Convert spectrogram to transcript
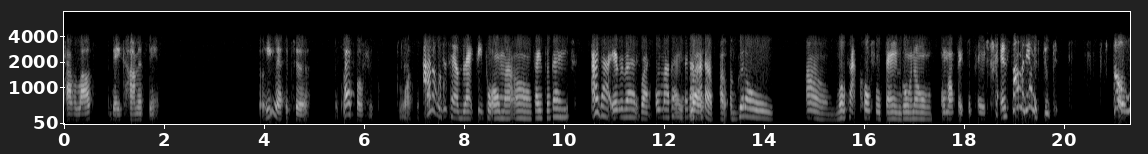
have lost their common sense. So he left it to the black folks to want to. I don't just have black people on my um Facebook page. I got everybody Right. on my page. I got Right. I got a, a good old um multicultural thing going on on my Facebook page, and some of them is stupid. So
